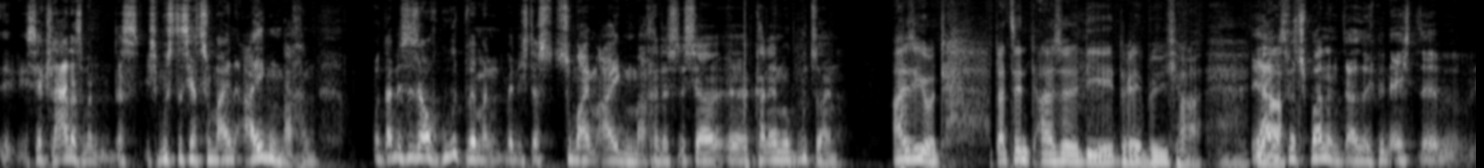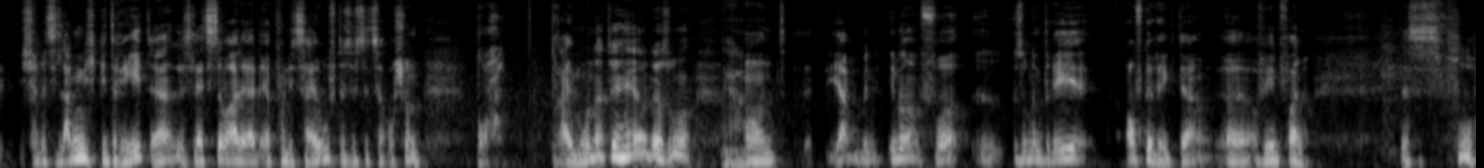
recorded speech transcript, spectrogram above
Äh, Ist ja klar, dass man das, ich muss das ja zu meinem eigen machen. Und dann ist es ja auch gut, wenn man, wenn ich das zu meinem eigen mache. Das ist ja, äh, kann ja nur gut sein. Also gut, das sind also die Drehbücher. Ja, das wird spannend. Also ich bin echt, äh, ich habe jetzt lange nicht gedreht. Ja. Das letzte war der, der Polizeiruf, das ist jetzt ja auch schon boah, drei Monate her oder so. Ja. Und ja, bin immer vor äh, so einem Dreh aufgeregt, ja, äh, auf jeden Fall. Das ist, puh.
